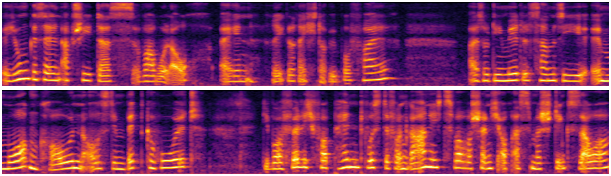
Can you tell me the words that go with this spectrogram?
Junggesellenabschied, das war wohl auch ein regelrechter Überfall. Also die Mädels haben sie im Morgengrauen aus dem Bett geholt. Die war völlig verpennt, wusste von gar nichts, war wahrscheinlich auch erstmal stinksauer.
